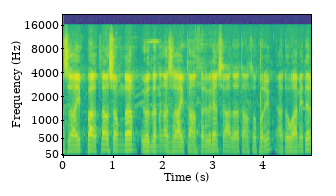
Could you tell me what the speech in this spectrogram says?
ajaýyp bagtly agşamda özleriniň ajaýyp tanslary bilen Şazada tans topary dowam eder.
